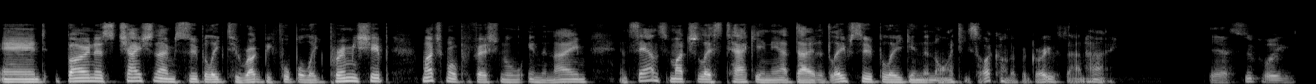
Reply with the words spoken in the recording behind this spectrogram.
And bonus, change the name Super League to Rugby Football League Premiership. Much more professional in the name and sounds much less tacky and outdated. Leave Super League in the 90s. I kind of agree with that, hey? Yeah, Super League.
